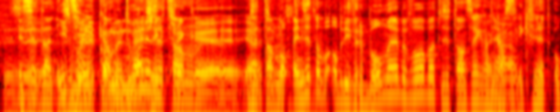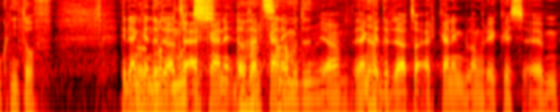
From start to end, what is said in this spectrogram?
Dus, is het dan iets wat je kan doen? Is het dan, uh, dan nog inzet op, op die verbondenheid bijvoorbeeld? Is het dan zeggen van, gast, ik vind het ook niet tof. Ik denk inderdaad dat erkenning... Dat erkenning doen. Ja, ik denk inderdaad dat erkenning belangrijk is. Um,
